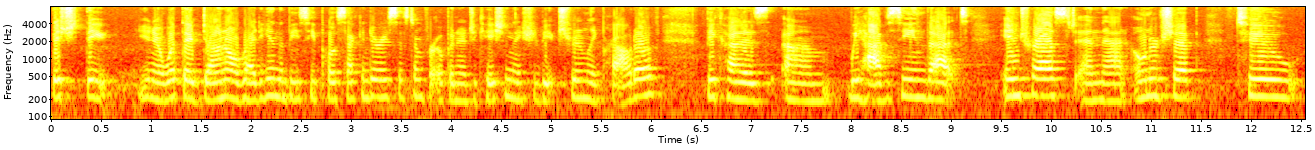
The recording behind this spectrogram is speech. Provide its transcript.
they they, you know, what they've done already in the BC post-secondary system for open education, they should be extremely proud of because um, we have seen that interest and that ownership to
